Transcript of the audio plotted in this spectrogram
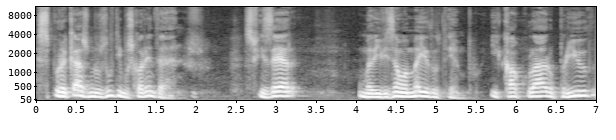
Se por acaso nos últimos 40 anos se fizer uma divisão a meio do tempo e calcular o período,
